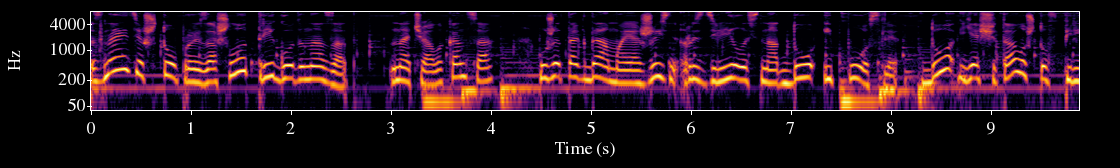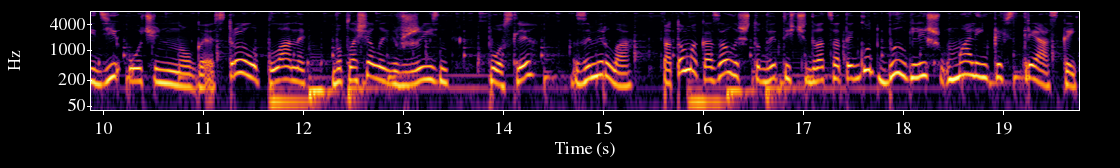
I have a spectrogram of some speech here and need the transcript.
Знаете, что произошло три года назад? Начало конца. Уже тогда моя жизнь разделилась на «до» и «после». До я считала, что впереди очень многое. Строила планы, воплощала их в жизнь. После замерла. Потом оказалось, что 2020 год был лишь маленькой встряской,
